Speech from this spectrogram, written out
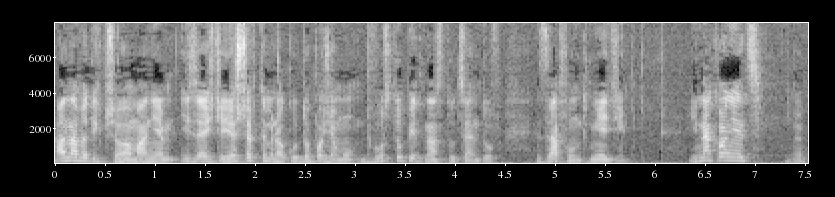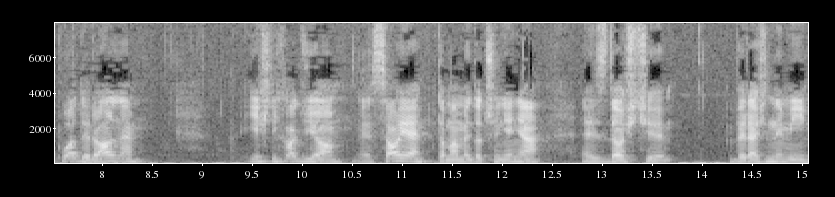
a nawet ich przełamanie i zejście jeszcze w tym roku do poziomu 215 centów za funt miedzi. I na koniec płody rolne. Jeśli chodzi o y, soję, to mamy do czynienia y, z dość y, wyraźnymi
